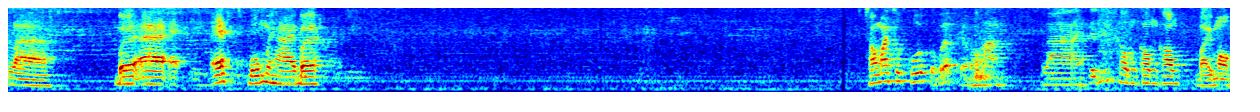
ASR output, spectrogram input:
là BAS42B Sáu mã số cuối của bếp để bảo hành là 900071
